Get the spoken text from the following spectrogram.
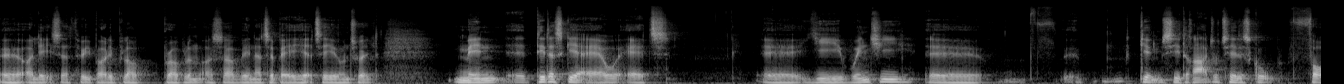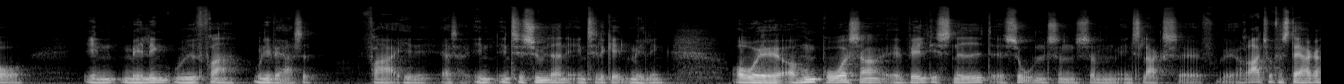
øh, og læser Three Body Problem, og så vender tilbage her til eventuelt. Men øh, det, der sker, er jo, at øh, Yi Wenji øh, gennem sit radioteleskop får en melding ude fra universet, fra et, altså en, en tilsyneladende intelligent melding. Og, øh, og hun bruger så øh, vældig snedigt øh, solen sådan, som en slags øh, radioforstærker,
